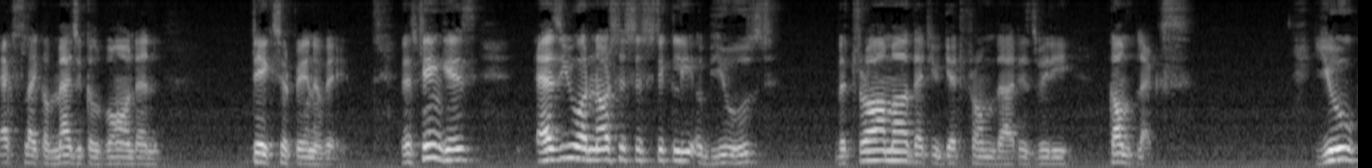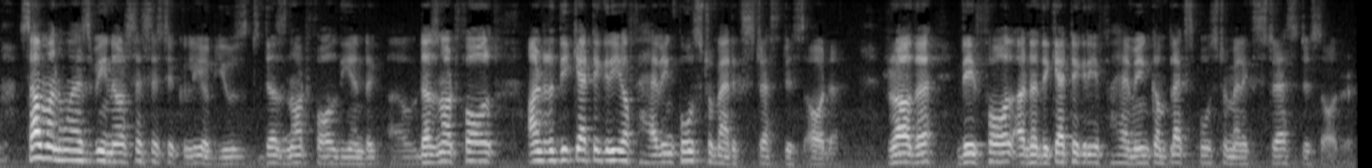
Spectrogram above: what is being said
acts like a magical wand and takes your pain away the thing is as you are narcissistically abused the trauma that you get from that is very complex. You, someone who has been narcissistically abused, does not fall the under, uh, does not fall under the category of having post-traumatic stress disorder. Rather, they fall under the category of having complex post-traumatic stress disorder,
